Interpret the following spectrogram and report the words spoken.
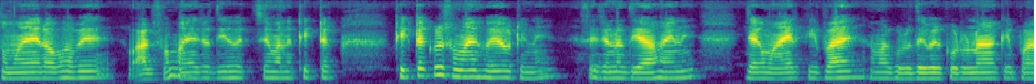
সময়ের অভাবে। আর সময়ে যদি হচ্ছে মানে ঠিকঠাক ঠিকঠাক করে সময় হয়ে ওঠেনি, সেই জন্য দেওয়া হয়নি। যাক মায়ের কৃপায়, আমার গুরুদেবের করুণা, কৃপা,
